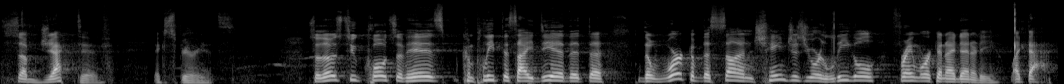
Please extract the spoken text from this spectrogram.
subjective experience. So, those two quotes of his complete this idea that the, the work of the Son changes your legal framework and identity, like that.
